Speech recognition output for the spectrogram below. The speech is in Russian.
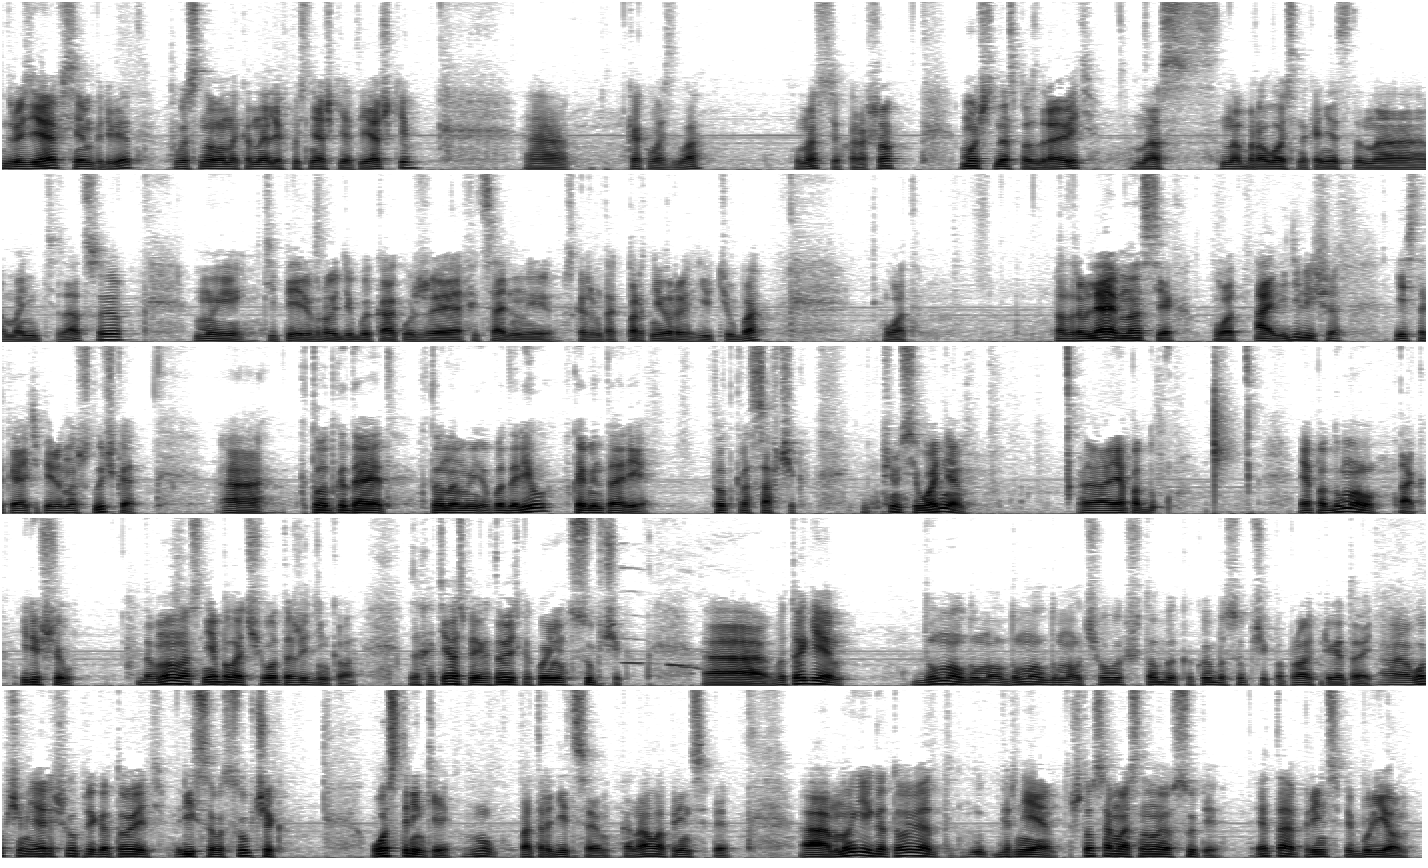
Друзья, всем привет! Вы снова на канале Вкусняшки от Яшки. А, как у вас дела? У нас все хорошо. Можете нас поздравить. У нас набралось наконец-то на монетизацию. Мы теперь вроде бы как уже официальные, скажем так, партнеры YouTube. Вот. Поздравляем нас всех. Вот. А, видели еще? Есть такая теперь у нас штучка. А, кто отгадает, кто нам ее подарил в комментарии, тот красавчик. В общем, сегодня я, под... я подумал так и решил. Давно у нас не было чего-то жиденького. Захотелось приготовить какой-нибудь супчик. А, в итоге думал, думал, думал, думал, чего, чтобы, какой бы супчик попробовать приготовить. А, в общем, я решил приготовить рисовый супчик. Остренький, ну, по традициям канала, в принципе. А, многие готовят, ну, вернее, что самое основное в супе? Это, в принципе, бульон.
